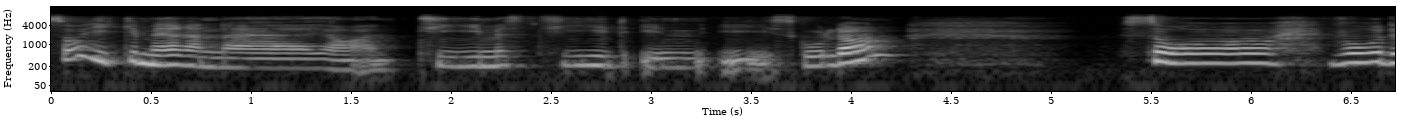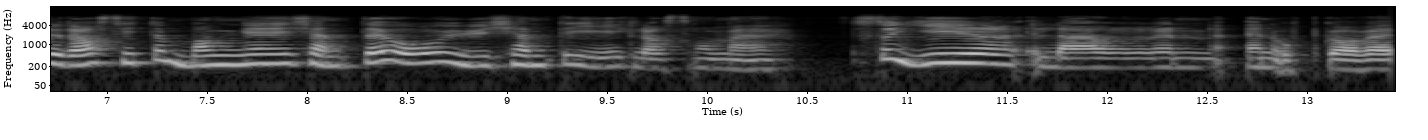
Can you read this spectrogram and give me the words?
Så ikke mer enn eh, ja, en times tid inn i skoledagen. Så hvor det da sitter mange kjente og ukjente i klasserommet. Så gir læreren en oppgave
